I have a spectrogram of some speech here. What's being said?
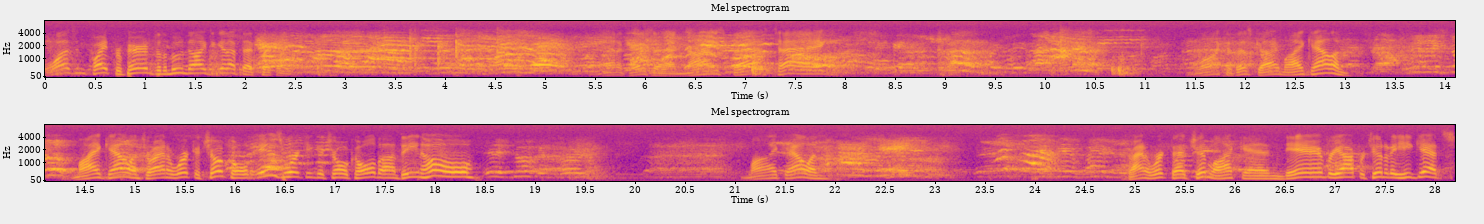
Wasn't quite prepared for the Moondog to get up that quickly. And of course, a nice fast tag. Look at this guy, Mike Allen. Mike Allen trying to work a chokehold, is working a chokehold on Dean Ho. Mike Allen trying to work that chin lock, and every opportunity he gets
